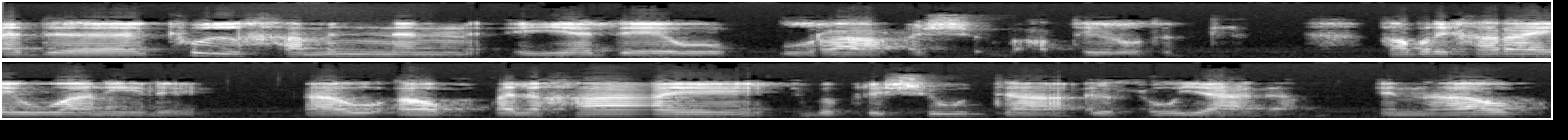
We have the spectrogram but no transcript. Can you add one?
أد كل خمنن يدي وراعش بعطيرو تدل خبري خراي واني لي. أو أو بلخاي ببريشوتا الحويادة. إن هاو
